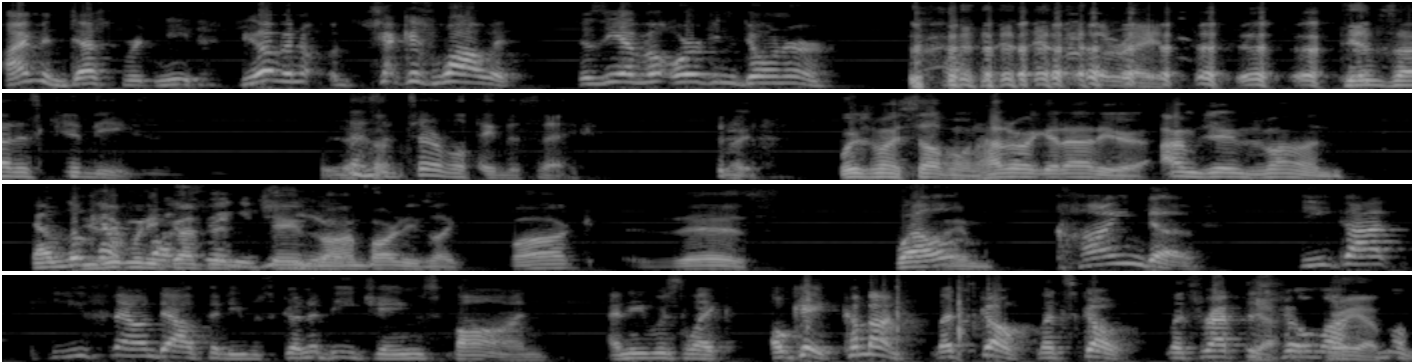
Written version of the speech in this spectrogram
I'm in desperate need. Do you have an check his wallet? Does he have an organ donor? right. Dibs on his kidneys. That's a terrible thing to say. Where's my cell phone? How do I get out of here? I'm James Bond. Now look you how when he got the James Bond part, he's like, "Fuck this." Well, I'm kind of. He got he found out that he was going to be James Bond, and he was like, "Okay, come on, let's go, let's go, let's wrap this Yeah, film up." up.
